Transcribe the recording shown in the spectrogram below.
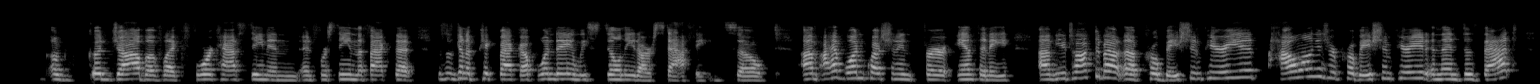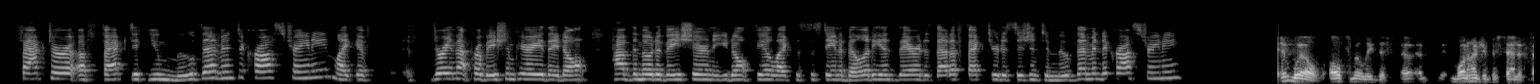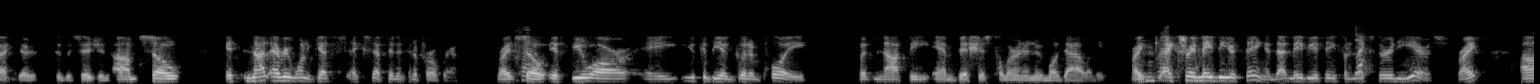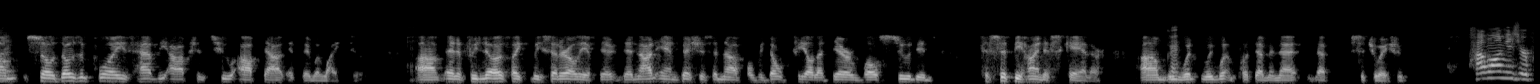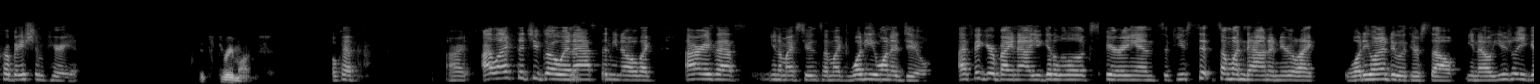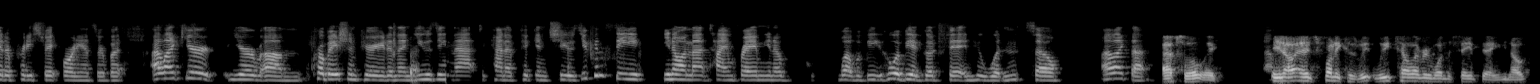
a good job of like forecasting and, and foreseeing the fact that this is going to pick back up one day and we still need our staffing. So um, I have one question for Anthony. Um, you talked about a probation period. How long is your probation period? And then does that factor affect if you move them into cross training? Like if, if during that probation period they don't have the motivation or you don't feel like the sustainability is there, does that affect your decision to move them into cross training? It will ultimately def- uh, 100% affect the, the decision. Um, so it's not everyone gets accepted into the program, right? Okay. So if you are a, you could be a good employee, but not be ambitious to learn a new modality, right? Mhm. X-ray may be your thing, and that may be your thing for the next 30 years, right? Um, so those employees have the option to opt out if they would like to. Um, and if we know, it's like we said earlier, if they're, they're not ambitious enough or we don't feel that they're well suited to sit behind a scanner, um, we Okay. would we wouldn't put them in that that situation. How long is your probation period? It's three months. Okay. All right. I like that you go and ask them, you know, like I always ask, you know, my students, I'm like, what do you want to do? I figure by now you get a little experience. If you sit someone down and you're like, what do you want to do with yourself? You know, usually you get a pretty straightforward answer, but I like your your um, probation period and then using that to kind of pick and choose. You can see, you know, in that time frame, you know, what would be who would be a good fit and who wouldn't. So I like that. Absolutely. You know, and it's funny because we, we tell everyone the same thing, you know,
